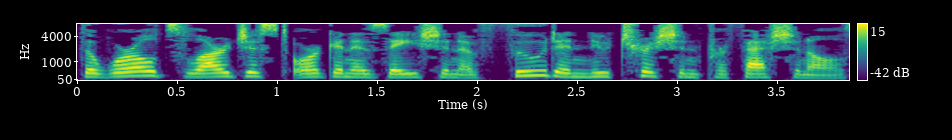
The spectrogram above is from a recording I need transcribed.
the world's largest organization of food and nutrition professionals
